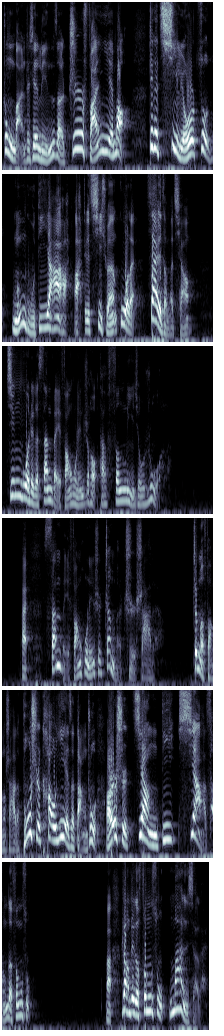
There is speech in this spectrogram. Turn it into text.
种满这些林子，枝繁叶茂。这个气流做蒙古低压啊啊，这个气旋过来再怎么强，经过这个三北防护林之后，它风力就弱了。哎，三北防护林是这么治沙的，这么防沙的，不是靠叶子挡住，而是降低下层的风速啊，让这个风速慢下来。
